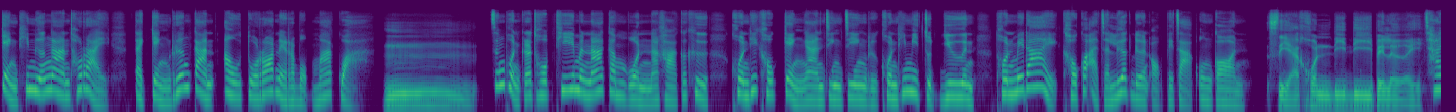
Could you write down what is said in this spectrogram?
เก่งที่เนื้องานเท่าไหร่ แต่เก่งเรื่องการเอาตัวรอดในระบบมากกว่า อืม ซึ่งผลกระทบที่มันน่ากังวลนะคะ ก็คือคนที่เขาเก่งงานจริง ๆ หรือคนที่มีจุดยืน ทนไม่ได้เขาก็อาจจะเลือกเดินออกไปจากองค์กร เสียคนดีๆ ไปเลย ใช่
